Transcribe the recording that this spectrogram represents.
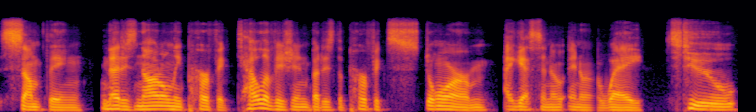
something that is not only perfect television but is the perfect storm i guess in a, in a way to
